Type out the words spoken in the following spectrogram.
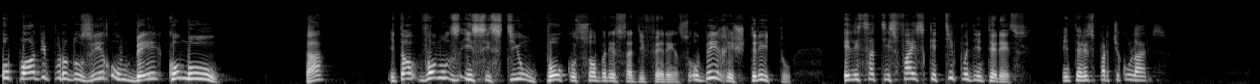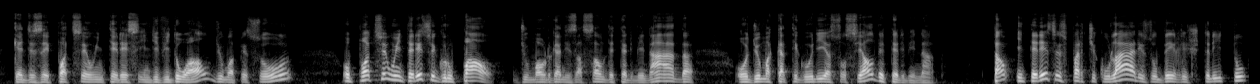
ou pode produzir um bem comum, tá? Então, vamos insistir um pouco sobre essa diferença. O bem restrito, ele satisfaz que tipo de interesse? Interesses particulares. Quer dizer, pode ser o um interesse individual de uma pessoa, ou pode ser um interesse grupal de uma organização determinada ou de uma categoria social determinada. Então, interesses particulares, o bem restrito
